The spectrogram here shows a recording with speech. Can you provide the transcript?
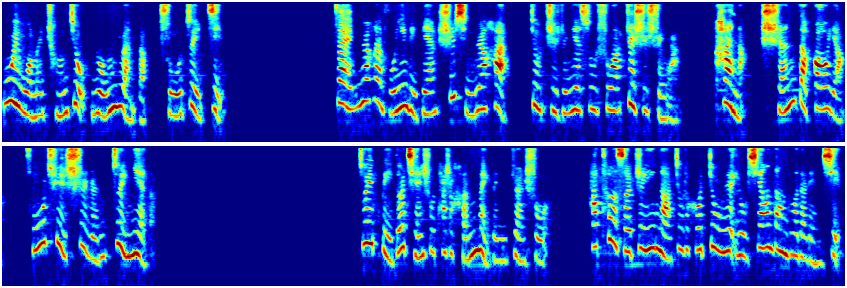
为我们成就永远的赎罪记。在约翰福音里边，施洗约翰就指着耶稣说：“这是谁啊？看呐，神的羔羊，除去世人罪孽的。”所以彼得前书它是很美的一卷书，它特色之一呢，就是和旧约有相当多的联系。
